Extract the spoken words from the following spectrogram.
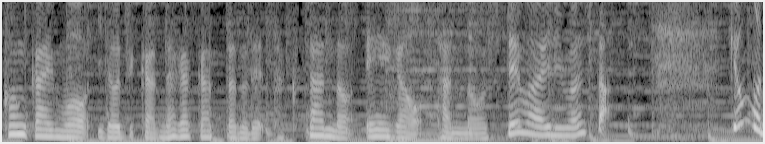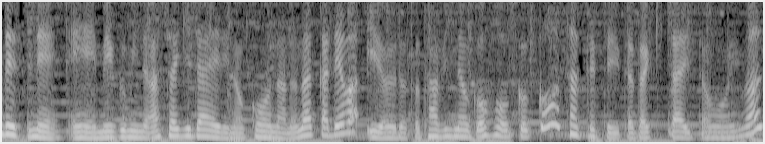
今回も移動時間長かったのでたくさんの映画を堪能してまいりました。今日もですね、えー、めぐみのあしゃぎだよりのコーナーの中ではいろいろと旅のご報告をさせていただきたいと思います。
